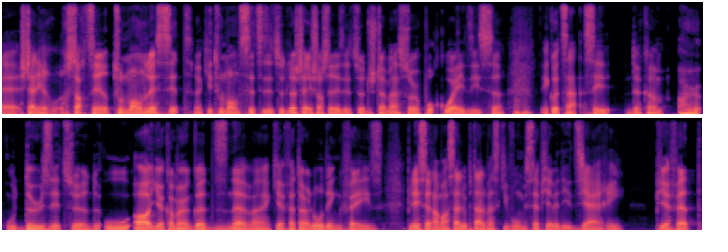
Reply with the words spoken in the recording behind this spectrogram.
Euh, je suis allé ressortir, tout le monde le cite, ok? Tout le monde cite ces études-là. Je suis allé chercher les études justement sur pourquoi ils disent ça. Mhm. Écoute, ça, c'est de comme un ou deux études où, ah, il y a comme un gars de 19 ans qui a fait un loading phase, puis là, il s'est ramassé à l'hôpital parce qu'il vomissait, puis il y avait des diarrhées, puis il a fait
